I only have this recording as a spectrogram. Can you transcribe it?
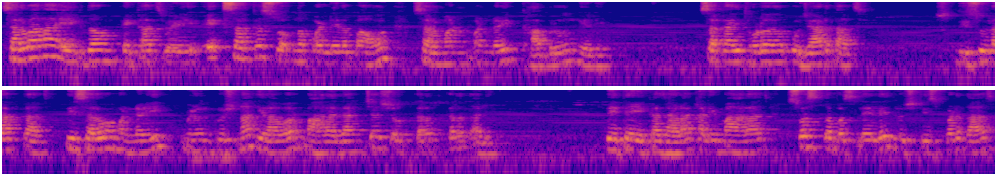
सर्वांना एकदम एकाच वेळी एकसारखं स्वप्न पडलेलं पाहून सर्व मंडळी घाबरून गेली. सकाळी थोडं उजाडताच दिसू लागताच ती सर्व मंडळी मिळून कृष्णा तीरावर महाराजांच्या शोध करत करत आली. तेथे एका झाडाखाली महाराज स्वस्त बसलेले दृष्टीस पडताच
